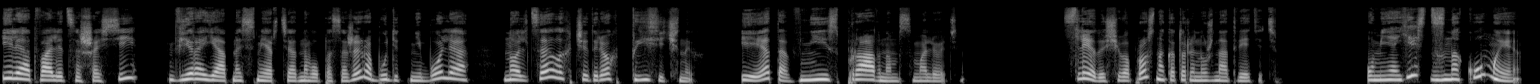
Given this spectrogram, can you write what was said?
или отвалится шасси, вероятность смерти одного пассажира будет не более 0,04, и это в неисправном самолете. Следующий вопрос, на который нужно ответить. У меня есть знакомые,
